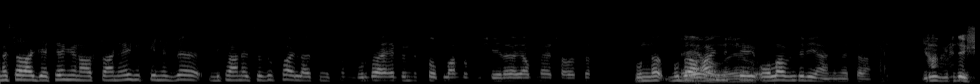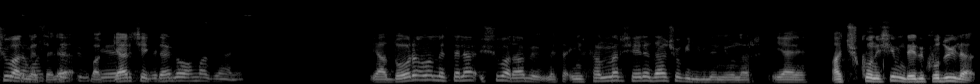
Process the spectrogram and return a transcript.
Mesela geçen gün hastaneye gittiğimizde bir tane çocuk paylaşmıştım. Burada hepimiz toplandık bir şeyler yapmaya çalıştık. Bunda, bu da Eyvallah, aynı şey eyvallah. olabilir yani mesela. Ya İyi bir de şey. şu var mesela, bir bak gerçekten- olmaz yani. Ya doğru ama mesela şu var abi mesela insanlar şeyle daha çok ilgileniyorlar. Yani açık konuşayım dedikoduyla,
